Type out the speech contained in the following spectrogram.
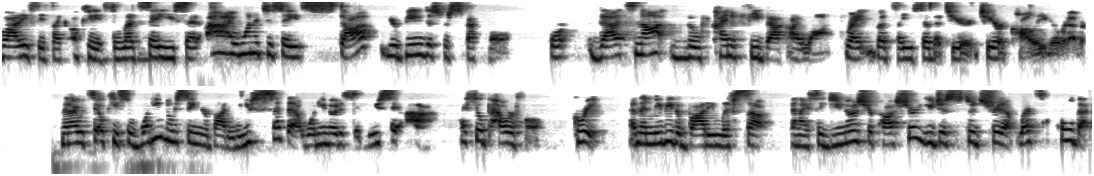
body states, like, okay, so let's say you said, ah, I wanted to say, stop, you're being disrespectful. Or that's not the kind of feedback I want, right? Let's say you said that to your, to your colleague or whatever. Then I would say, okay, so what are you noticing in your body? When you said that, what are you noticing? When you say, ah, I feel powerful. Great. And then maybe the body lifts up and I say, Do you notice your posture? You just stood straight up. Let's hold that.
